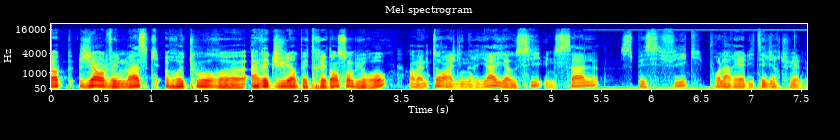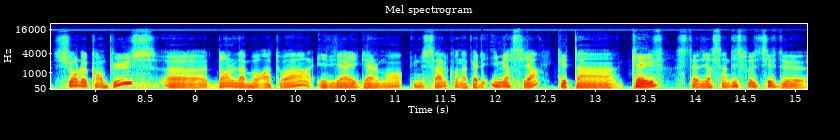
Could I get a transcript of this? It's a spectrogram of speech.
Hop, j'ai enlevé le masque, retour euh, avec Julien Pétré dans son bureau. En même temps, à l'INRIA, il y a aussi une salle spécifique pour la réalité virtuelle. Sur le campus, euh, dans le laboratoire, il y a également une salle qu'on appelle Immersia, qui est un cave, c'est-à-dire c'est un dispositif de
